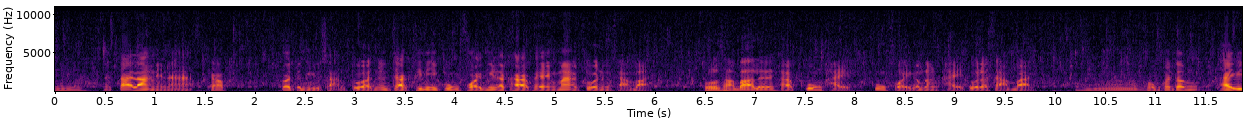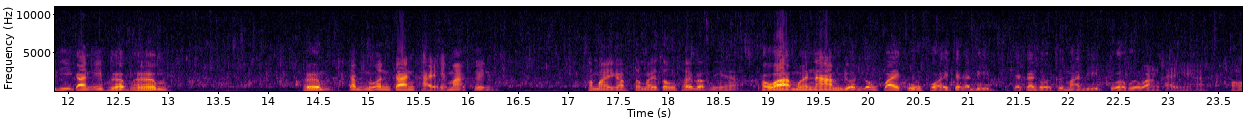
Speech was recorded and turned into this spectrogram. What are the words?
อืมในใต้ล่างเนี่ยนะฮะ ครับก็จะมีอยู่ 3 ตัว เนื่องจากที่นี่กุ้งฝอยมีราคาแพงมากตัวหนึ่งสามบาทตัวละสามบาทเลยครับ กุ้งไข่ กุ้งฝอยกำลังไข่ตัวละ 3 บาท อืมผมก็ต้องใช้วิธีการนี้เพื่อเพิ่ม เพิ่มจำนวนการไข่ให้มากขึ้น ทำไมครับทำไมต้องใช้แบบนี้ฮะเพราะว่าเมื่อน้ำหยดลงไปกุ้งฝอยจะกระดีดจะกระโดดขึ้นมาดีดตัวเพื่อวางไข่ไงฮะ อ๋อ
